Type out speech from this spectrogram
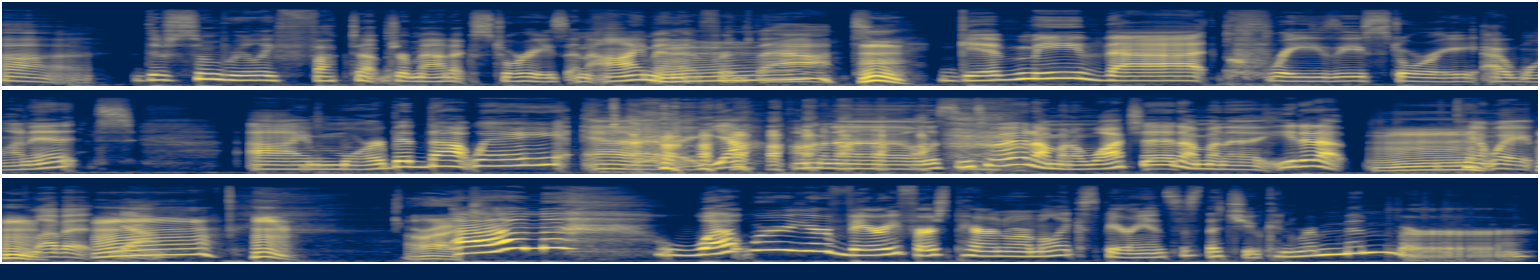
uh, there's some really fucked up dramatic stories, and I'm in it for that. Mm. Give me that crazy story. I want it. I'm morbid that way. Uh, yeah, I'm gonna listen to it. I'm gonna watch it. I'm gonna eat it up. Can't wait. Love it. Yeah. Mhm. All right. Um, what were your very first paranormal experiences that you can remember?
